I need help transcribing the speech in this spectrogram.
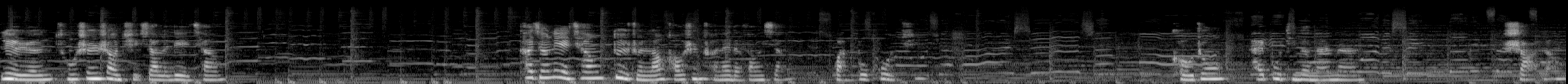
猎人从身上取下了猎枪，他将猎枪对准狼嚎声传来的方向。缓步过去，口中还不停的喃喃：“傻郎，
